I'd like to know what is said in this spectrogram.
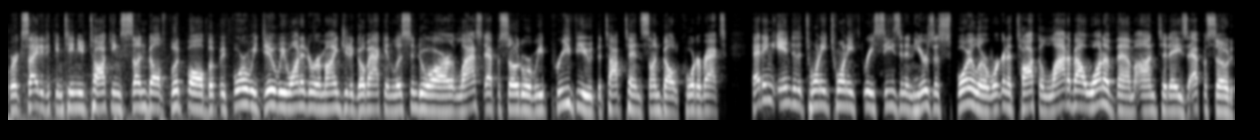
We're excited to continue talking Sunbelt football, but before we do, we wanted to remind you to go back and listen to our last episode where we previewed the top 10 Sunbelt quarterbacks heading into the 2023 season. And here's a spoiler we're going to talk a lot about one of them on today's episode.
